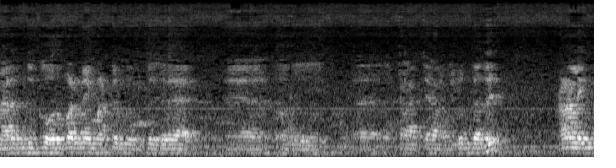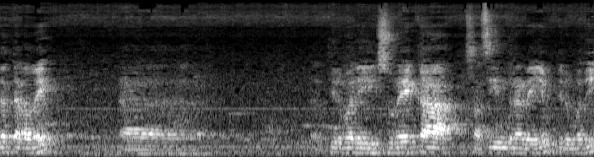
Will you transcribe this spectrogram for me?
மருந்துக்கு ஒரு பெண்ணை மட்டும் நிறுத்துகிற ஒரு கலாச்சாரம் இருந்தது. ஆனால் இந்த தடவை திருமதி சுரேகா சசீந்திரனையும் திருமதி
